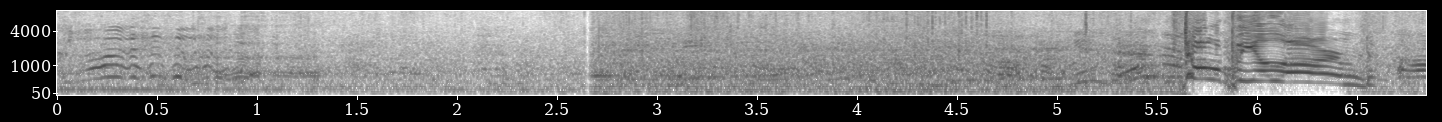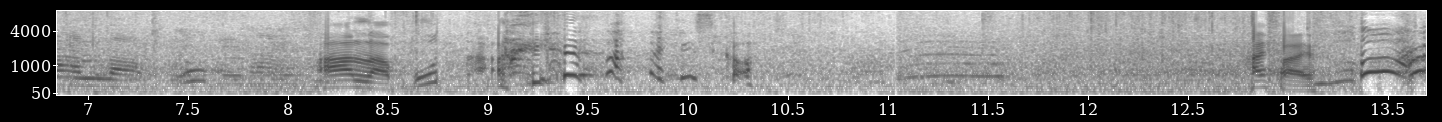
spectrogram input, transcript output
god. Don't be alarmed. A la puta. He's gone. High five. Oh,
